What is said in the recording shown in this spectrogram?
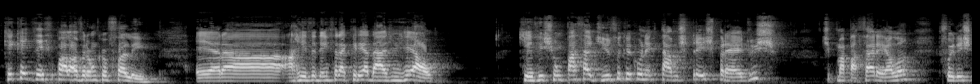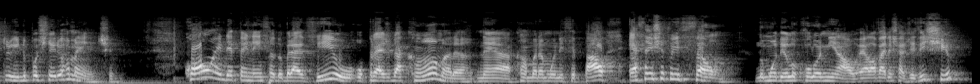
O que quer dizer esse palavrão que eu falei? Era a residência da criadagem real. Que existia um passadiço que conectava os três prédios, tipo uma passarela, que foi destruído posteriormente. Com a independência do Brasil, o prédio da Câmara, né, a Câmara Municipal, essa instituição, no modelo colonial, ela vai deixar de existir.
